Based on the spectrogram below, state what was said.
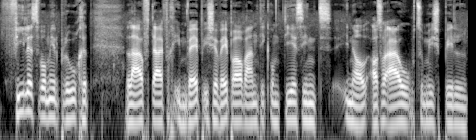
vieles, was wir brauchen, läuft einfach im Web, ist eine Webanwendung und die sind in all, also auch zum Beispiel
